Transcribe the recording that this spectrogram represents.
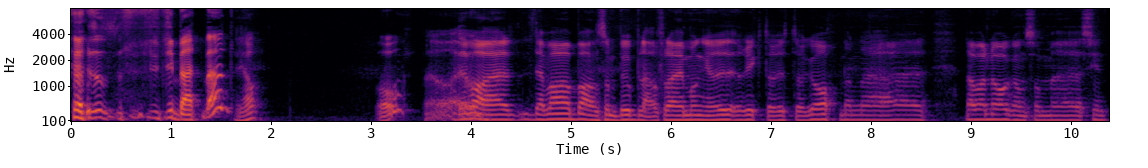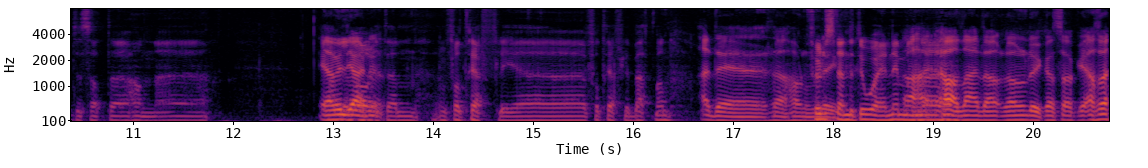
Til Batman? Ja. Oh, det var Det var, det var bare en sånn bubler, for det er mange rykter ute og går. Men uh, det var noen som uh, syntes at uh, han uh, Jeg vil gjerne vært en, en fortreffelig, eh, fortreffelig Batman. Det, Fullstendig uenig, men Nei, eh, ja, nei, det har noen røyka saker. Altså,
